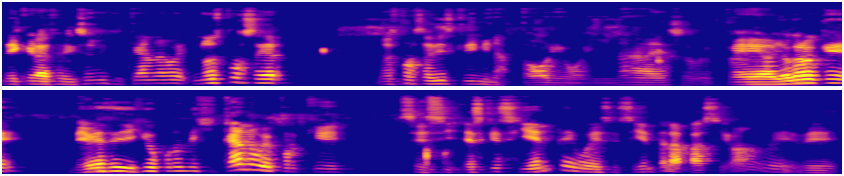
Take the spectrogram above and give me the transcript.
de que la selección mexicana, güey, no es por ser, no es por ser discriminatorio, güey, ni nada de eso, güey. Pero yo creo que debe ser dirigido por un mexicano, güey, porque se, es que siente, güey, se siente la pasión, güey, de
